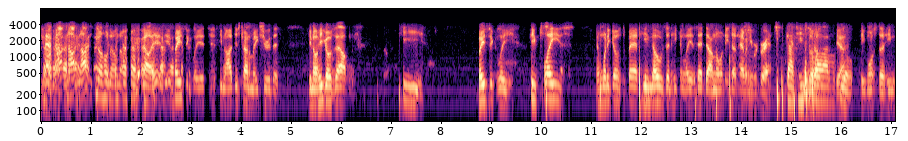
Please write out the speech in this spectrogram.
no, not, not, not, no, no, no, no. It, it, basically, it's just you know, I just try to make sure that you know he goes out and he basically he plays, and when he goes to bed, he knows that he can lay his head down, knowing he doesn't have any regrets. Gotcha. He's So, all out on the yeah, field. he wants to he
